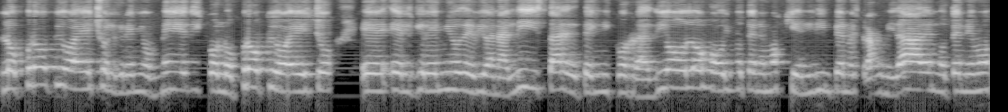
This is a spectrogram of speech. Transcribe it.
Lo propio ha hecho el gremio médico, lo propio ha hecho eh, el gremio de bioanalistas, de técnicos radiólogos. Hoy no tenemos quien limpie nuestras unidades, no tenemos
